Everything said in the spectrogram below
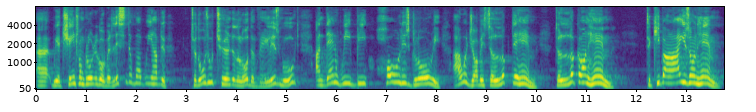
uh, we are changed from glory to glory. But listen to what we have to to those who turn to the Lord, the veil is moved, and then we behold His glory. Our job is to look to Him, to look on Him, to keep our eyes on Him,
